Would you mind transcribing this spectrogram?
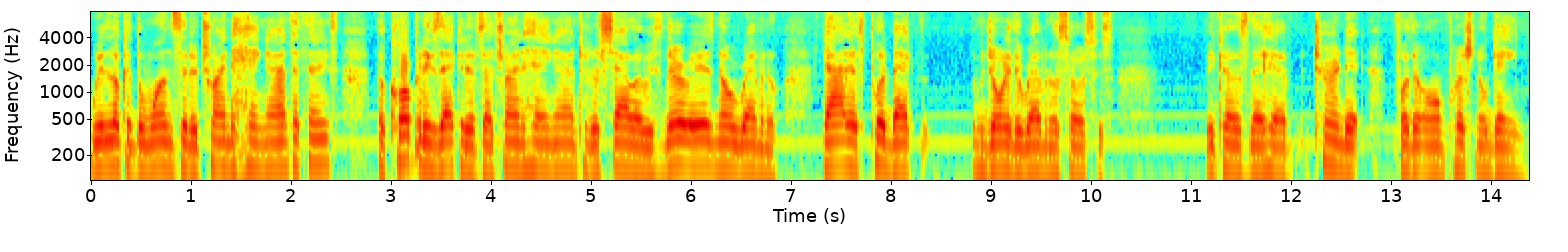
we look at the ones that are trying to hang on to things. The corporate executives are trying to hang on to their salaries. There is no revenue. God has put back the majority of the revenue sources because they have turned it for their own personal gain.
